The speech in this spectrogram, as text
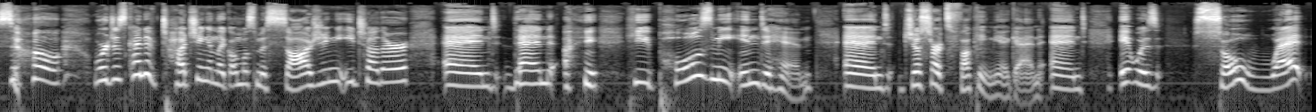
So we're just kind of touching and like almost massaging each other. And then he pulls me into him and just starts fucking me again. And it was so wet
